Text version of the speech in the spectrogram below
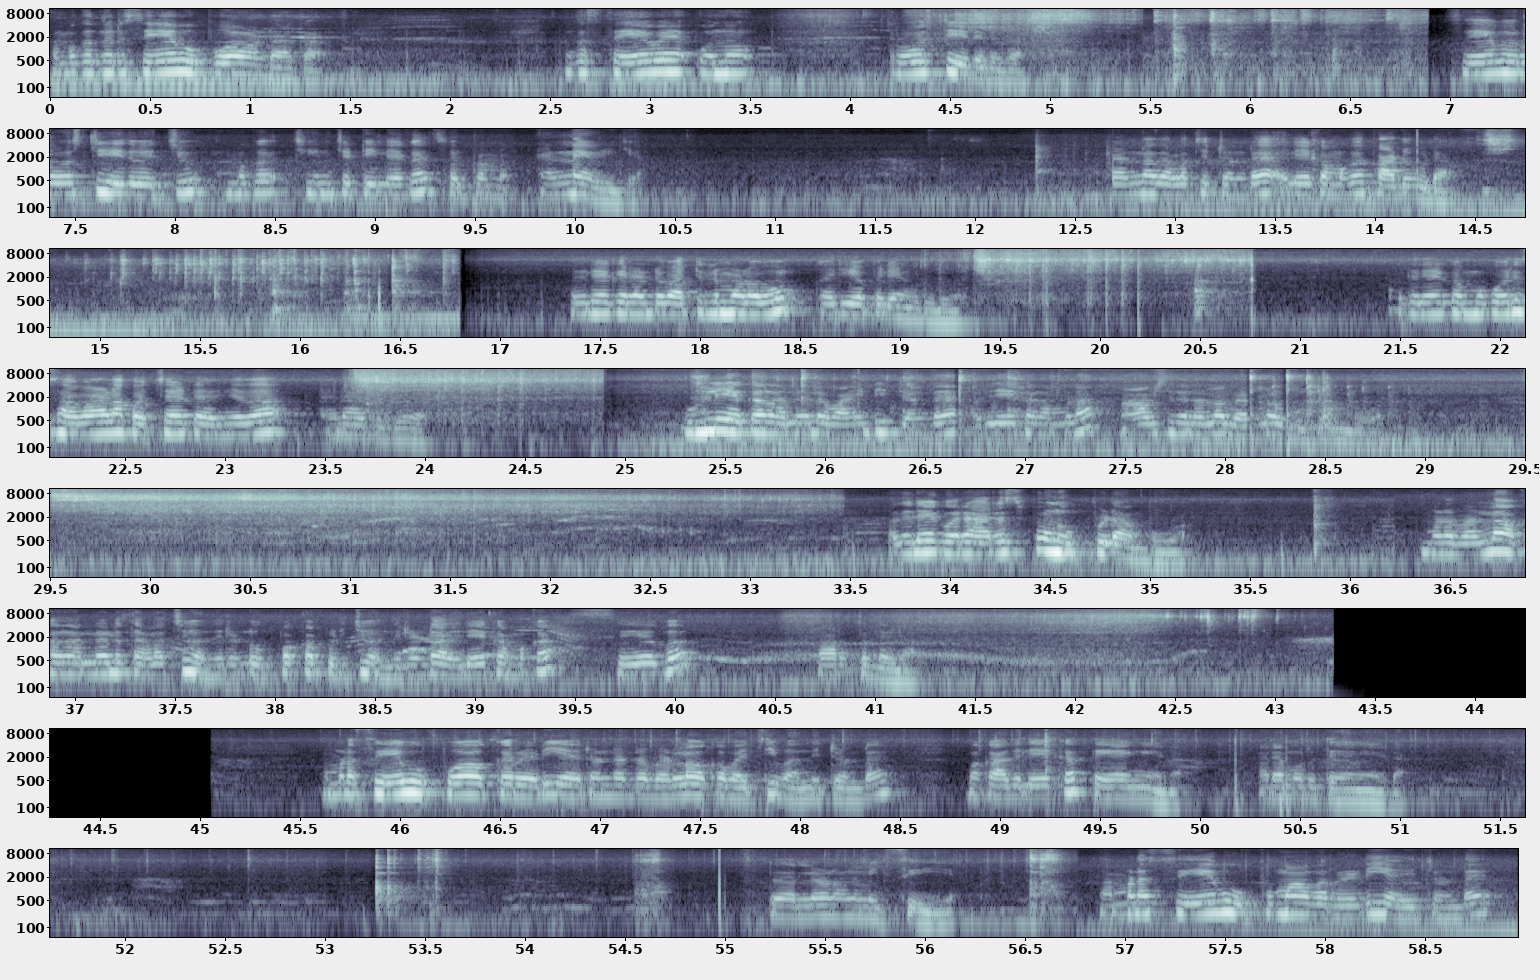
നമുക്കൊന്നൊരു save ഉപ്പുമാവ് ഉണ്ടാക്കാം. നമുക്ക് സേവ ഒന്ന് റോസ്റ്റ് ചെയ്തെടുക്കാം. സേവ് റോസ്റ്റ് ചെയ്ത് വെച്ചു. നമുക്ക് ചീനിച്ചട്ടിയിലേക്ക് സ്വല്പം എണ്ണ ഒഴിക്കാം. എണ്ണ തിളച്ചിട്ടുണ്ട്. അതിലേക്ക് നമുക്ക് കടുവിടാം അതിലേക്ക് രണ്ട് വറ്റൽമുളകും കരിയപ്പലയും കൊടുക്കുക അതിലേക്ക് നമുക്ക് ഒരു സവാള കൊച്ചായിട്ട് അരിഞ്ഞത് അതിനകത്ത് ഇടുക. ഉള്ളിയൊക്കെ നല്ലപോലെ വഴണ്ടിയിട്ടുണ്ട്. അതിലേക്ക് നമ്മൾ ആവശ്യത്തിനുള്ള വെള്ളം ഒഴിക്കാൻ പോവുക അതിലേക്ക് ഒരു അര സ്പൂൺ ഉപ്പിടാൻ പോവാം. നമ്മുടെ വെള്ളമൊക്കെ നല്ലപോലെ തിളച്ച് വന്നിട്ടുണ്ട് ഉപ്പൊക്കെ പിടിച്ച് വന്നിട്ടുണ്ട്. അതിലേക്ക് നമുക്ക് സേവ് വറുത്തിടാം. നമ്മുടെ സേവ് ഉപ്പൊക്കെ റെഡി ആയിട്ടുണ്ട്. വെള്ളമൊക്കെ വറ്റി വന്നിട്ടുണ്ട്. നമുക്ക് അതിലേക്ക് തേങ്ങ ഇടാം. അരമുറി തേങ്ങ ഇടാം. ഇത് നല്ലോണം ഒന്ന് മിക്സ് ചെയ്യാം. നമ്മുടെ സേവ് ഉപ്പുമാവ് റെഡി ആയിട്ടുണ്ട്.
